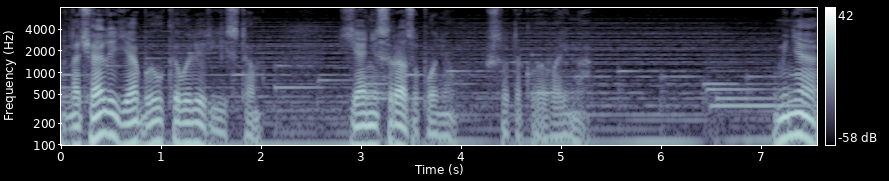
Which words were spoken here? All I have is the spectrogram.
Вначале я был кавалеристом. Я не сразу понял, что такое война. У меня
